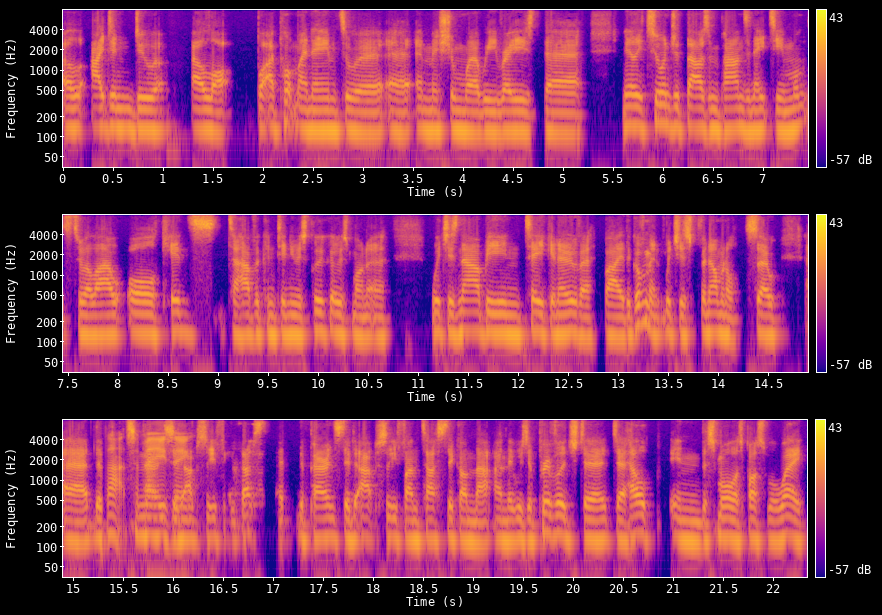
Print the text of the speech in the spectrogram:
I didn't do a, a lot but I put my name to a, a mission where we raised uh, nearly two hundred thousand pounds in eighteen months to allow all kids to have a continuous glucose monitor, which is now being taken over by the government, which is phenomenal. So uh, the that's amazing, absolutely fantastic. The parents did absolutely fantastic on that, and it was a privilege to to help in the smallest possible way.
